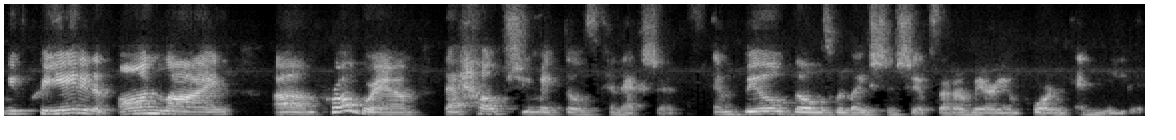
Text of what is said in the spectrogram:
we have created an online um, program that helps you make those connections and build those relationships that are very important and needed.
